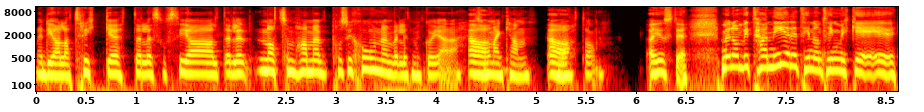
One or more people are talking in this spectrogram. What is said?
mediala trycket eller socialt, eller något som har med positionen väldigt mycket att göra, Ja. som man kan Ja. prata om. Ja, just det. Men om vi tar ner det till någonting mycket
